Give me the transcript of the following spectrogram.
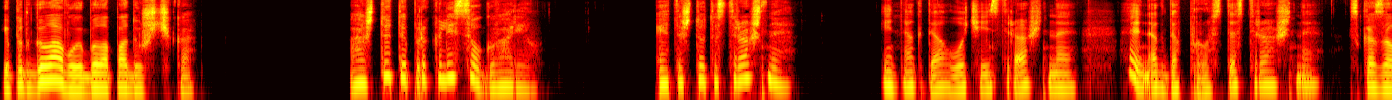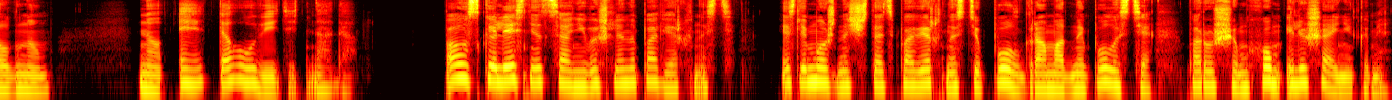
И под головой была подушечка. «А что ты про колесо говорил? Это что-то страшное?» «Иногда очень страшное, а иногда просто страшное», — сказал гном. «Но это увидеть надо». По узкой лестнице они вышли на поверхность если можно считать поверхностью пол громадной полости, поросшей мхом или шайниками.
